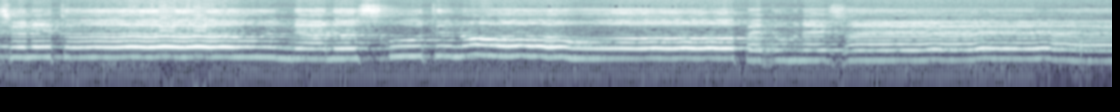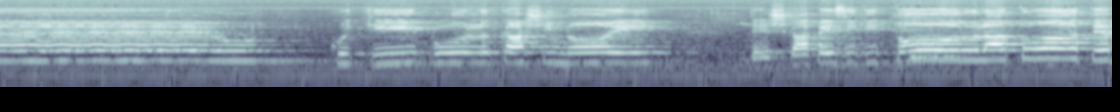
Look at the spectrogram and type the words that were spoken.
regele tău ne-a născut nouă pe Dumnezeu, cu chipul ca și noi, deci ca pe ziditorul la toate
